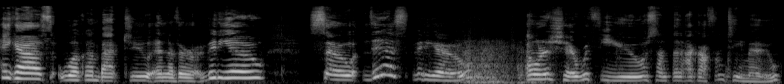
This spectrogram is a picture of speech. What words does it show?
Hey guys, welcome back to another video. So this video, I want to share with you something I got from Temu.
